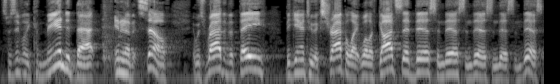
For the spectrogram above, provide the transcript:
specifically commanded that in and of itself. It was rather that they began to extrapolate. Well, if God said this and this and this and this and this,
